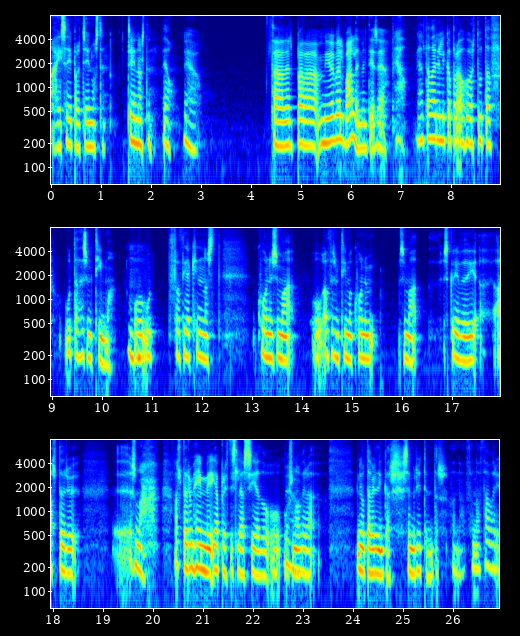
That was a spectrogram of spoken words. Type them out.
Æ, ég segi bara Jane Austen Jane Austen. já, Já. Það er bara mjög vel valið, myndi ég segja. já, ég held að væri líka bara áhugart út af, út af þessum tíma og út frá því að kynnast konu sem að og á þessum tíma konum sem að skrifuðu í allt öðru eh, svona, allt öðrum heimi jafnbreytislega séð og, og, og svona að vera njóta virðingar sem rítumundar þannig, að- þannig að það væri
